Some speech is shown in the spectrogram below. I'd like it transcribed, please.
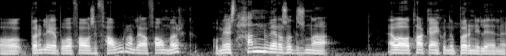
Og Burnley er búið að fá þessi fáránlega að fá mörg og mér veist hann vera svolítið svona ef á að taka einhvern úr Burnley liðinu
